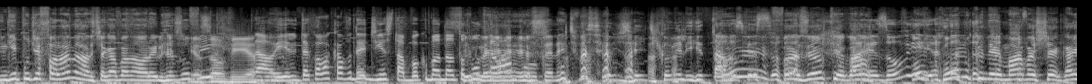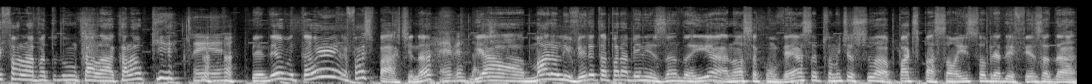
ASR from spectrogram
ninguém podia falar nada. Chegava na hora, ele resolvia. Resolvia. Não, e ele ainda colocava o dedinho na boca, mandando todo mundo calar a boca, né? Tipo assim, gente, como ele irritava as Então, é, pessoas. Fazer o quê? Agora, Mas resolvia. Como, como que o Neymar vai chegar e falar pra todo mundo calar? Calar o quê? É. Entendeu? Então é, faz parte, né? É verdade. E a Mara Oliveira tá parabenizando aí a nossa conversa, principalmente a sua participação aí sobre a defesa da,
